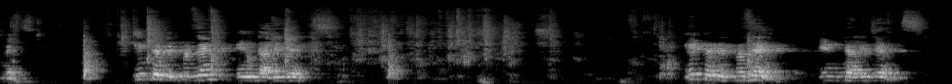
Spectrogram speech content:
Next, it represents intelligence. It represents intelligence.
